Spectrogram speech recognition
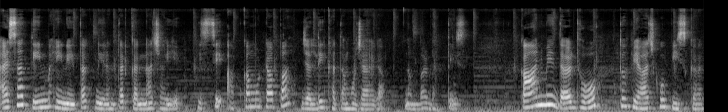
ऐसा तीन महीने तक निरंतर करना चाहिए। इससे आपका मोटापा जल्दी खत्म हो जाएगा। नंबर बत्तीस। कान में दर्द हो तो प्याज को पीसकर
